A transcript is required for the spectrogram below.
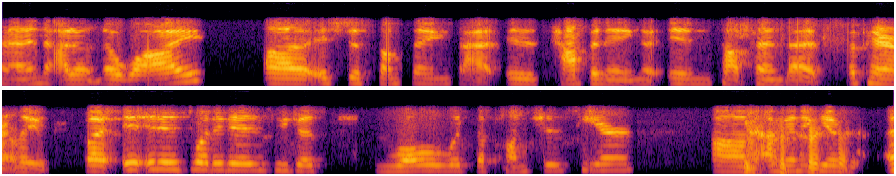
10. I don't know why. Uh, it's just something that is happening in top 10 that apparently, but it, it is what it is. We just roll with the punches here. Um, I'm gonna give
